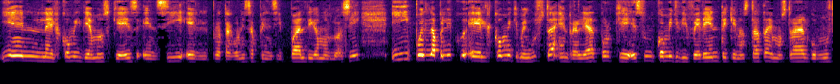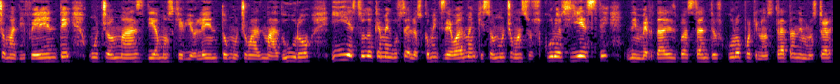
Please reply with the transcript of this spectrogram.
y en el cómic digamos que es en sí el protagonista principal digámoslo así y pues la película el cómic me gusta en realidad porque es un cómic diferente que nos trata de mostrar algo mucho más diferente, mucho más digamos que violento, mucho más maduro. Y esto es lo que me gusta de los cómics de Batman que son mucho más oscuros. Y este en verdad es bastante oscuro porque nos tratan de mostrar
